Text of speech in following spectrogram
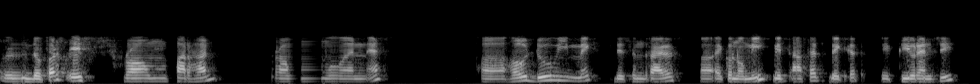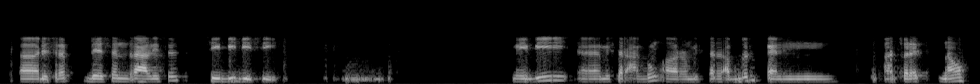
the first is from Farhan from UNS. how do we make decentralized economy with asset backed currency disrupt decentralized CBDC. Maybe uh, Mr. Agung or Mr. Abdur can answer it now.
